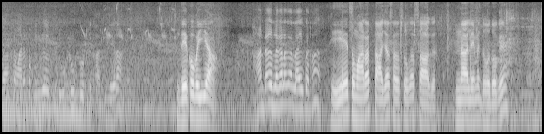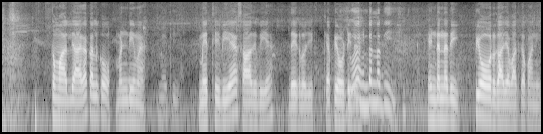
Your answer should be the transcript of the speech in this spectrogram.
बैंक हमारे पपी के लूट लूट लूट के खाती दे रहा देखो भैया। हाँ डर लगा लगा लाइव करना। ये तुम्हारा ताज़ा सरसों का साग। नाले में धो दोगे। तुम्हारे लिए आएगा कल को मंडी में। मेथी। मेथी भी है साग भी है। देख लो जी क्या प्योरिटी है है हिंडन नदी। हिंडन नदी प्योर गाजियाबाद का पानी।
